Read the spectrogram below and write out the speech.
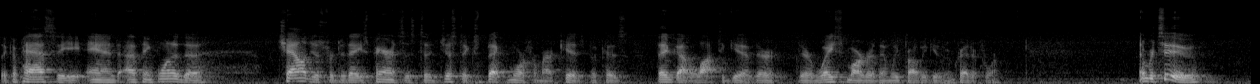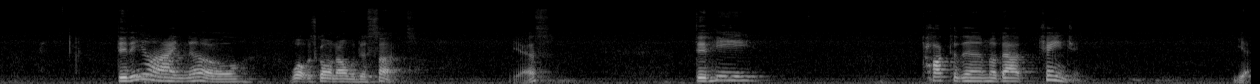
the capacity, and I think one of the challenges for today's parents is to just expect more from our kids because they've got a lot to give. They're, they're way smarter than we probably give them credit for. Number two, did Eli know what was going on with his sons? Yes. Did he talk to them about changing? Yes.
